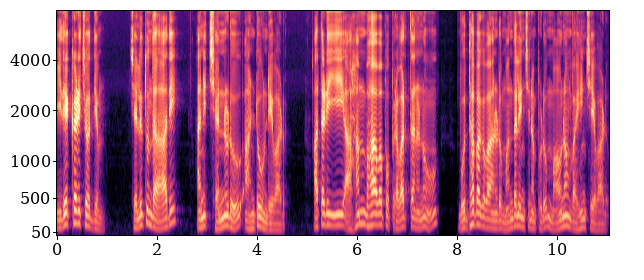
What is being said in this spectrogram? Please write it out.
ఇదెక్కడి చోద్యం? చెల్లుతుందా అది? అని చెన్నుడు అంటూ ఉండేవాడు. అతడి ఈ అహంభావపు ప్రవర్తనను బుద్ధ భగవానుడు మందలించినప్పుడు మౌనం వహించేవాడు.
